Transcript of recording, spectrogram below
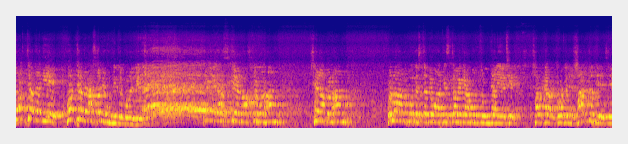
মর্যাদা দিয়ে মর্যাদার আসনে উন্নীত করে দিয়েছে সেই রাষ্ট্রের রাষ্ট্রপ্রধান, সেনাপ্রধান, প্রধান উপদেষ্টা জামাত ইসলামীকে আমন্ত্রণ জানিয়েছে, সরকার গঠনের সাহায্য চেয়েছে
